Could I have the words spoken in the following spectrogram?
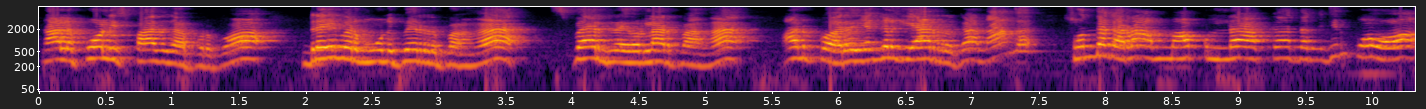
நாலு போலீஸ் பாதுகாப்பு இருக்கும். டிரைவர் மூணு பேர் இருப்பாங்க. ஸ்பேர் டிரைவர்லாம் இருப்பாங்க. அனுப்புவார். எங்களுக்கு யார் இருக்கா? நாங்கள் சொந்தக்காரன் அம்மா பிள்ளை அக்கா தங்கச்சின்னு போவோம்.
